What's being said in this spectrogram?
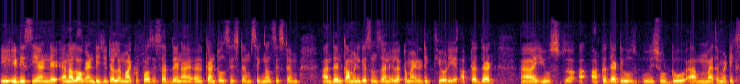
EDC and analog and digital and microprocessor, then uh, control system, signal system, and then communications and electromagnetic theory. After that, uh, you uh, after that you we should do um, mathematics.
